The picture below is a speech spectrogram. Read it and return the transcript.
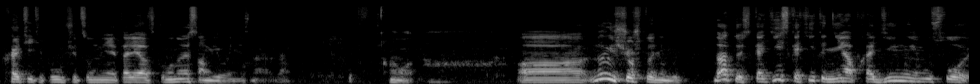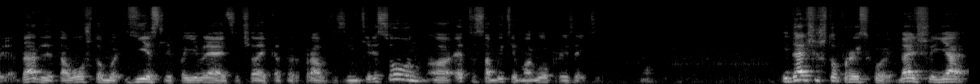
хотите поучиться у меня итальянскому, но я сам его не знаю, да. Вот. А, ну, еще что-нибудь. Да, то есть как есть какие-то необходимые условия да, для того, чтобы, если появляется человек, который правда заинтересован, а, это событие могло произойти. И дальше что происходит? Дальше я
